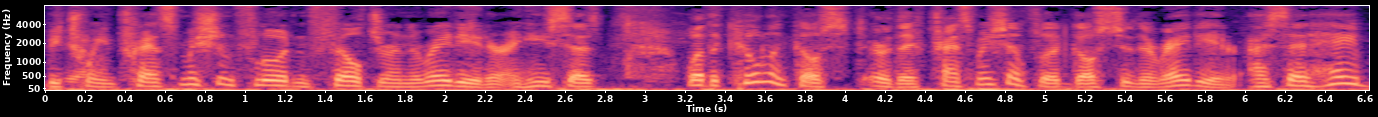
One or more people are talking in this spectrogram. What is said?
between transmission fluid and filter in the radiator? And he says, well, the coolant goes, or the transmission fluid goes through the radiator. I said, hey,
